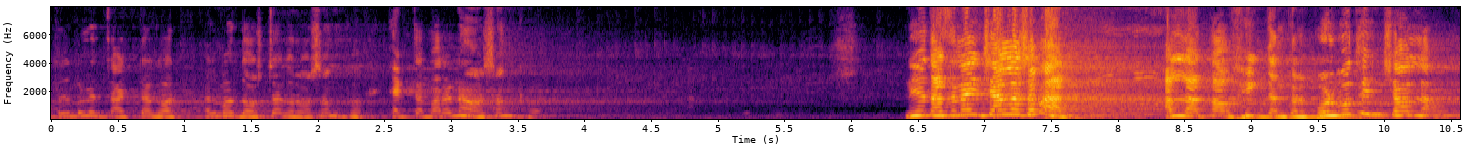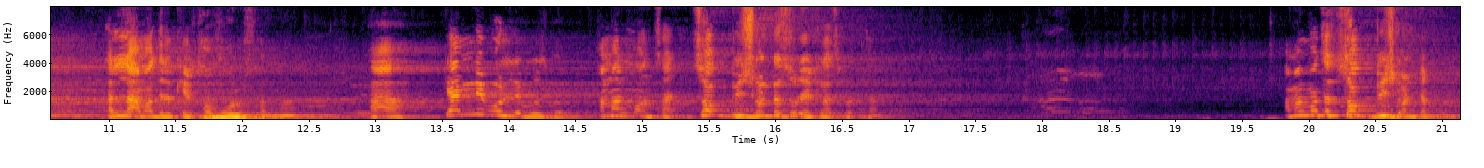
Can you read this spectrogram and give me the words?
একজন বলেন চারটা ঘর একজন বলেন দশটা ঘর, অসংখ্য, একটা পারে না, অসংখ্য। নিয়ত আছে না ইনশাআল্লাহ সবার? আল্লাহ তাও ফিক দান করেন পড়ব তো ইনশাআল্লাহ। আল্লাহ আমাদেরকে কবুল ফরমা। হ্যাঁ কেমনি বললে বুঝব? আমার মন চায়, চব্বিশ ঘণ্টা সুরে ক্লাস করতাম আমার চায় চব্বিশ ঘণ্টা পড়ি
